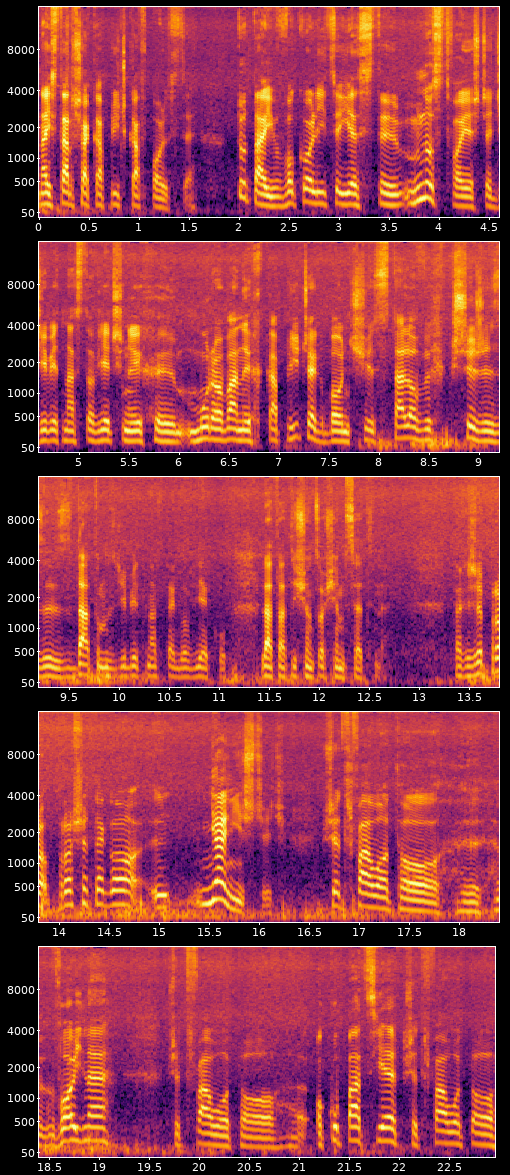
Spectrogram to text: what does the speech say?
najstarsza kapliczka w Polsce. Tutaj w okolicy jest y, mnóstwo jeszcze XIX-wiecznych y, murowanych kapliczek bądź stalowych krzyży z, z datą z XIX wieku, lata 1800. Także pro, proszę tego y, nie niszczyć. Przetrwało to wojnę, przetrwało to okupację, przetrwało to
